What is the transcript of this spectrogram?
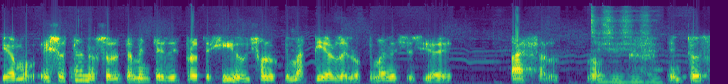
digamos, esos están absolutamente desprotegidos y son los que más pierden, los que más necesidades pasan. ¿no? Entonces,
